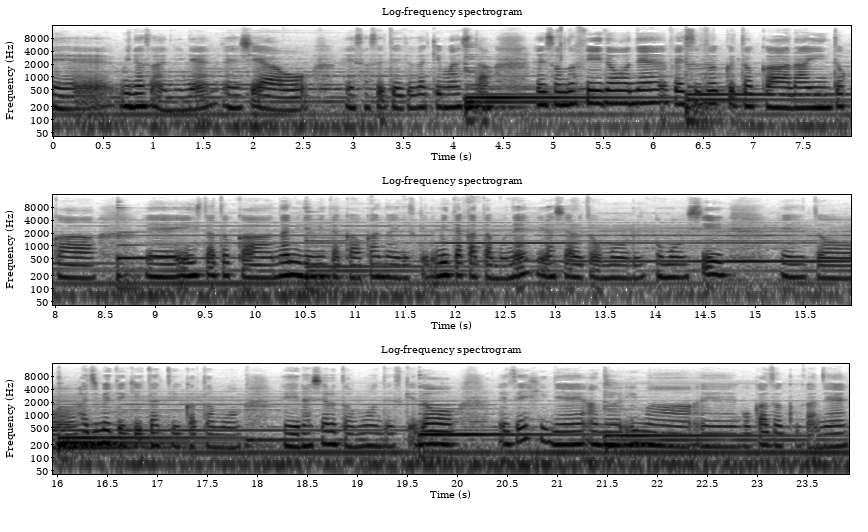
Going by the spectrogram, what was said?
えー、皆さんにねシェアを、え、させていただきました、え、そのフィードをね Facebook とか LINE とか、えインスタとか何で見たかわかんないですけど見た方もねいらっしゃると思う思うし、えーと、初めて聞いたっていう方も、いらっしゃると思うんですけど、え、ぜひねあの今、えご家族がね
